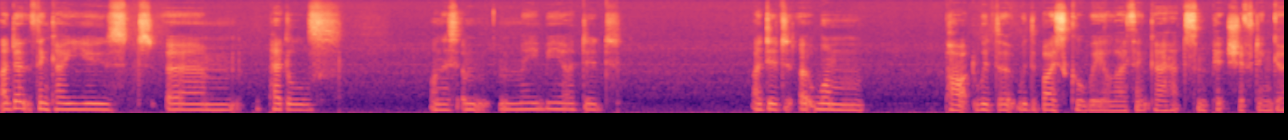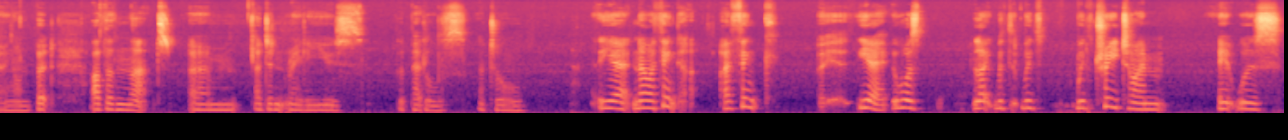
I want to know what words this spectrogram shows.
I don't think I used um, pedals on this. Um, maybe I did. I did at one part with the with the bicycle wheel. I think I had some pitch shifting going on, but other than that, um, I didn't really use the pedals at all. Yeah, no, I think I think uh, yeah, it was like with with with tree time, it was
